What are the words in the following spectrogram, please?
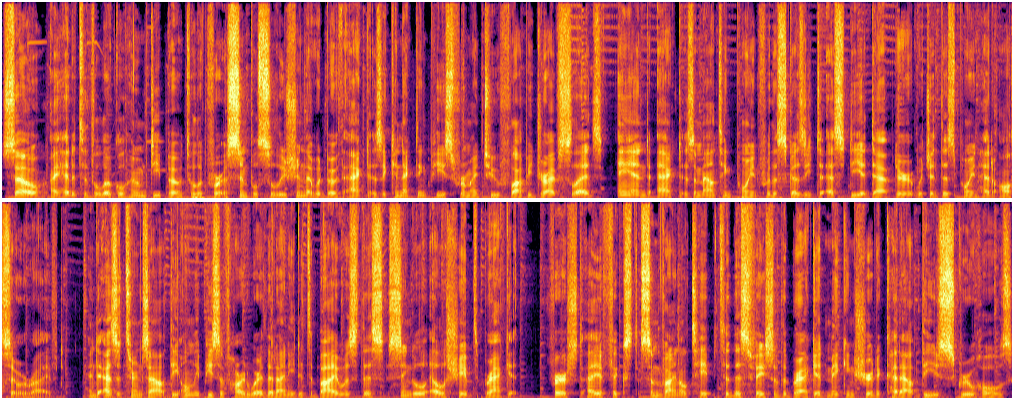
So, I headed to the local Home Depot to look for a simple solution that would both act as a connecting piece for my two floppy drive sleds and act as a mounting point for the SCSI to SD adapter, which at this point had also arrived. And as it turns out, the only piece of hardware that I needed to buy was this single L-shaped bracket. First, I affixed some vinyl tape to this face of the bracket, making sure to cut out these screw holes.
